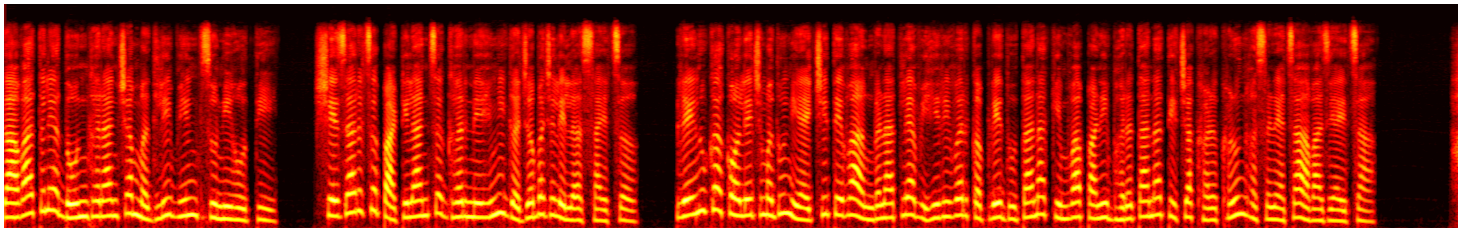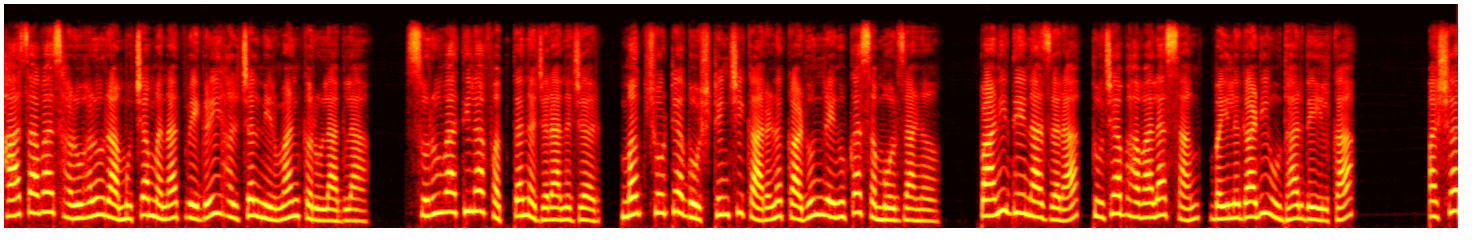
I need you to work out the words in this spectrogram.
गावातल्या दोन घरांच्या मधली भिंत जुनी होती. शेजारचं पाटीलांचं घर नेहमी गजबजलेलं असायचं. रेणुका कॉलेजमधून यायची तेव्हा अंगणातल्या विहिरीवर कपडे धुताना किंवा पाणी भरताना तिच्या खळखळून हसण्याचा आवाज यायचा. हाच आवाज हळूहळू रामूच्या मनात वेगळी हलचल निर्माण करू लागला. सुरुवातीला फक्त नजरानजर मग छोट्या गोष्टींची कारणं काढून रेणुका समोर जाणं. पाणी दे ना जरा तुझ्या भावाला सांग बैलगाडी उधार देईल का? अशा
